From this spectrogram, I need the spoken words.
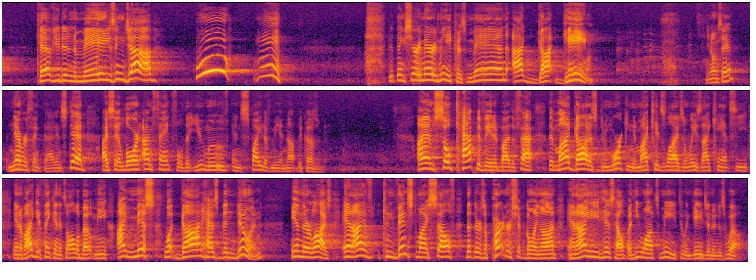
Kev, you did an amazing job. Woo! Mm. Good thing Sherry married me because, man, I got game. You know what I'm saying? Never think that. Instead, I say, Lord, I'm thankful that you move in spite of me and not because of me. I am so captivated by the fact that my God has been working in my kids' lives in ways I can't see. And if I get thinking it's all about me, I miss what God has been doing in their lives. And I have convinced myself that there's a partnership going on and I need His help and He wants me to engage in it as well.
